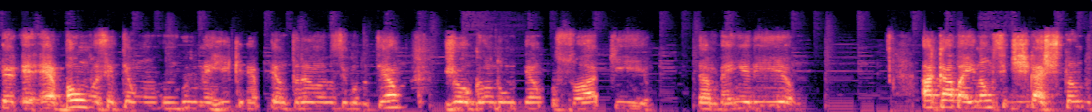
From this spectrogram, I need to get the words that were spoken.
é, é, é, bom você ter um, um Bruno Henrique né, entrando no segundo tempo, jogando um tempo só, que também ele acaba aí não se desgastando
